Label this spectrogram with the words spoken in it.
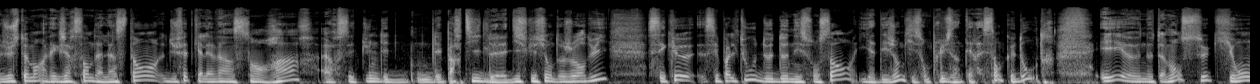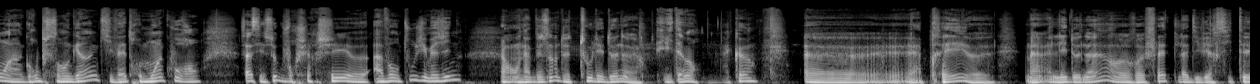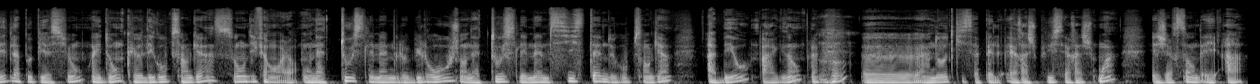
justement avec Gersande à l'instant du fait qu'elle avait un sang rare. Alors c'est une des, des, parties de la discussion d'aujourd'hui, c'est que c'est pas le tout de donner son sang. Il y a des gens qui sont plus intéressants que d'autres, et notamment ceux qui ont un groupe sanguin qui va être moins courant. Ça, c'est ceux que vous recherchez avant tout, j'imagine? Alors on a besoin de tous les donneurs. Évidemment. D'accord? Euh, après, euh, ben, les donneurs reflètent la diversité de la population et donc euh, les groupes sanguins sont différents. Alors, on a tous les mêmes globules rouges, on a tous les mêmes systèmes de groupes sanguins, ABO par exemple, euh, un autre qui s'appelle RH+, RH-, et Gersand est A-.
